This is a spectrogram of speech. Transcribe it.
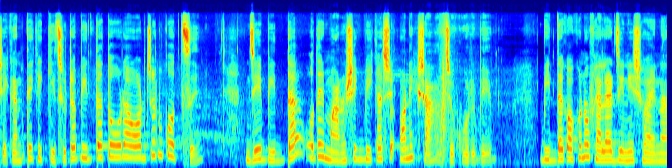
সেখান থেকে কিছুটা বিদ্যা তো ওরা অর্জন করছে। যে বিদ্যা ওদের মানসিক বিকাশে অনেক সাহায্য করবে। বিদ্যা কখনো ফেলার জিনিস হয় না।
